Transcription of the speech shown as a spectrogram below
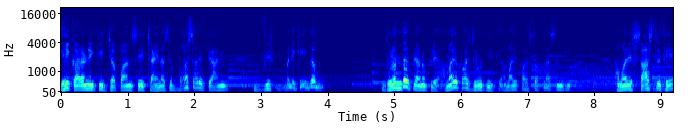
यही कारण है कि जापान से, चाइना से बहुत सारे पियानी मैंने कि एकदम धुरंधर पियानो प्लेयर हमारे पास ज़रूरत नहीं थी, हमारे पास तो अपना संगीत था। हमारे शास्त्र थे,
